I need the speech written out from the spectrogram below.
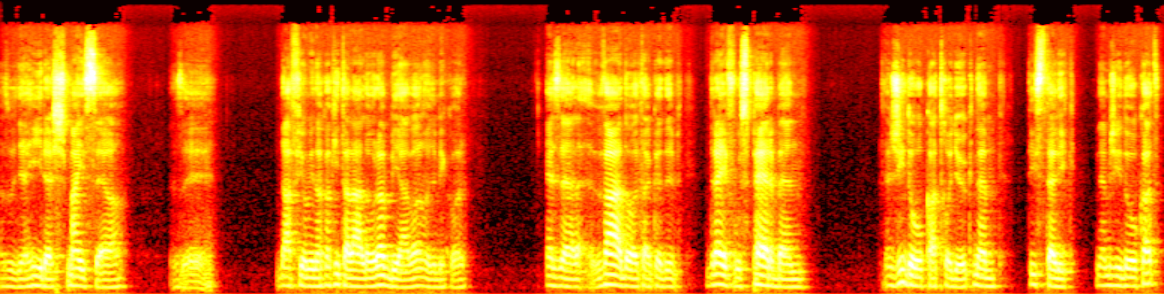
az ugye híres Maise, az Dafjominak a kitaláló rabbiával, hogy amikor ezzel vádolták Dreyfus perben zsidókat, hogy ők nem tisztelik nem zsidókat,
